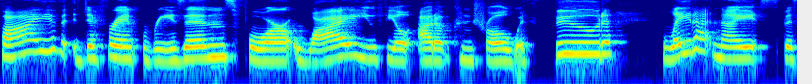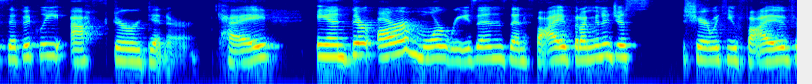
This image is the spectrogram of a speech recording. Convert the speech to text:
five different reasons for why you feel out of control with food late at night, specifically after dinner. Okay. And there are more reasons than five, but I'm going to just share with you five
